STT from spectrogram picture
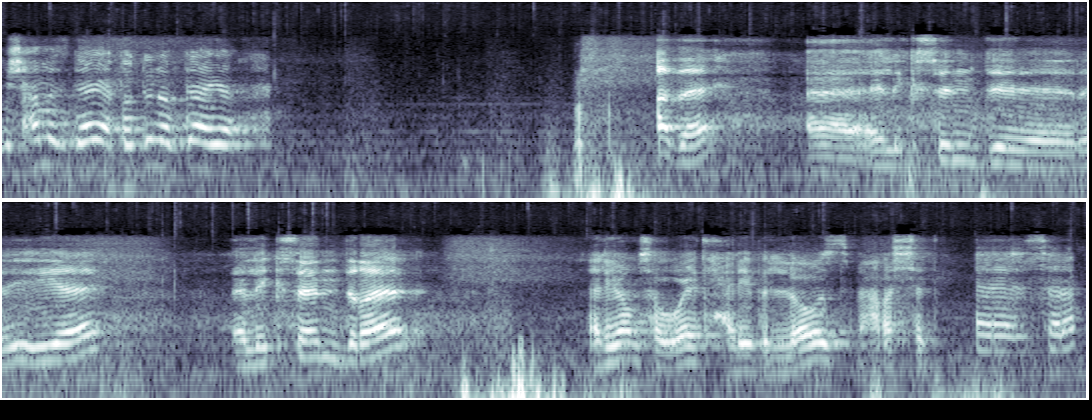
مش خمس دقايق هتودونا في داهية. هذا آه، الكسندريه ألكسندرا اليوم سويت حليب اللوز مع رشة. سلام.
